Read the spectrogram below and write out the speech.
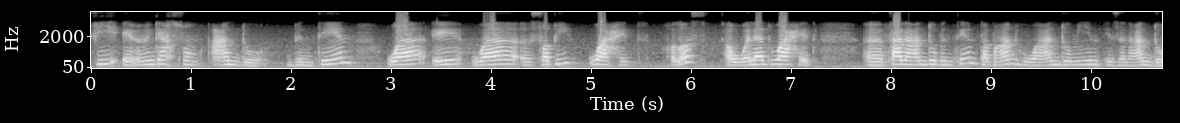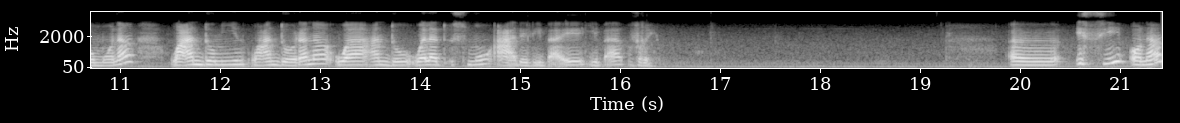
filles et un garçon. عنده بنتين وايه وصبي واحد. خلاص؟ أو ولد واحد. آه فعلا عنده بنتين. طبعا هو عنده مين؟ اذا عنده منى وعنده مين؟ وعنده رنا وعنده ولد اسمه عادل. يبقى إيه؟ يبقى فري Euh, ici, on a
